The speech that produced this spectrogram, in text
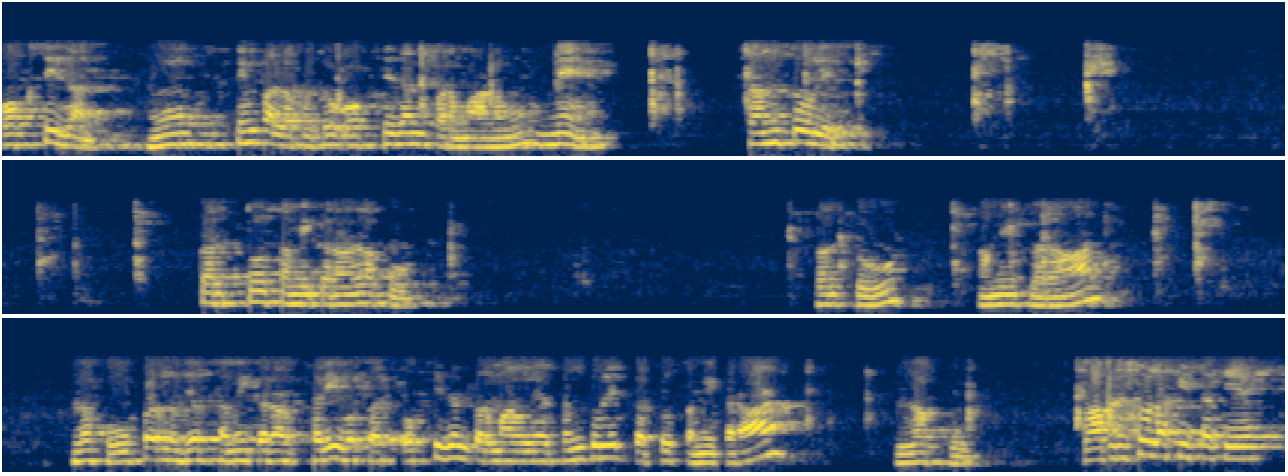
ઓક્સિજન હું સિમ્પલ લખું છું ઓક્સિજન પરમાણુને સંતુલિત કરતું સમીકરણ લખવું કરતું સમીકરણ લખવું ઉપર મુજબ સમીકરણ ફરી વખત ઓક્સિજન પરમાણુને સંતુલિત કરતું સમીકરણ લખવું. તો આપણે શું લખી શકીએ?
